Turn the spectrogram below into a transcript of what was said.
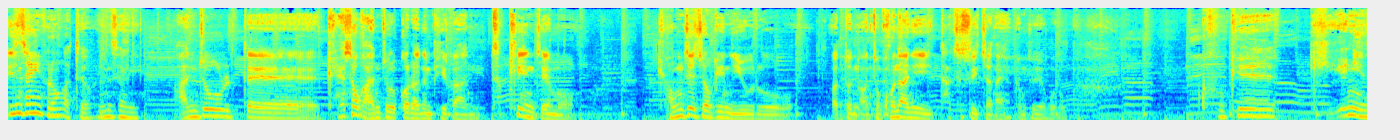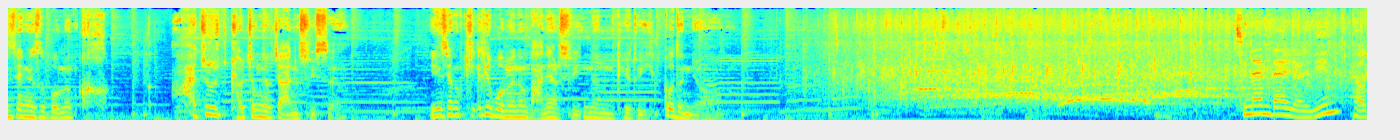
인생이 그런 것 같아요. 인생이 안 좋을 때 계속 안 좋을 거라는 비관, 특히 이제 뭐 경제적인 이유로 어떤 어떤 고난이 닥칠 수 있잖아요. 경제적으로 그게 긴 인생에서 보면 아주 결정적이지 않을 수 있어요. 인생을 길게 보면은 많이 할수 있는 기회도 있거든요. 지난달 열린 더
